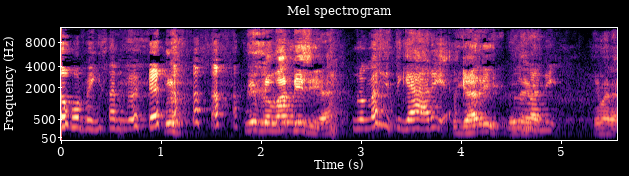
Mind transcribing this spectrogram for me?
Mau pingsan gue. Ini belum mandi sih ya. Belum mandi tiga hari. ya? Tiga hari. Belum mandi. Gimana?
